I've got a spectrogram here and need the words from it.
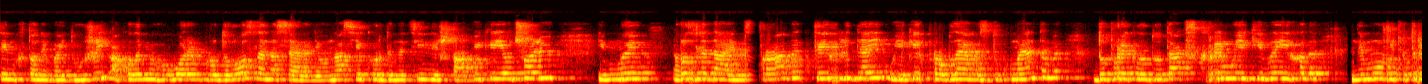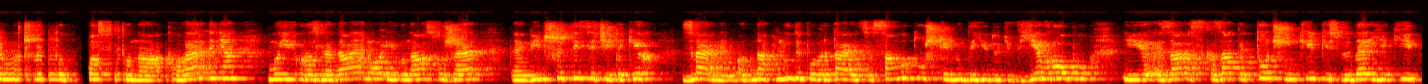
тим, хто не байдужий. А коли ми говоримо про доросле населення, у нас є координаційний штаб, який я очолюю, і ми розглядаємо справи тих людей, у яких проблеми з документами, до прикладу, так з Криму, які виїхали, не можуть отримати швидку посвідку на повернення. Ми їх розглядаємо, і у нас вже е, більше тисячі таких. Звернень, однак люди повертаються самотужки, люди їдуть в Європу, і зараз сказати точну кількість людей, які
